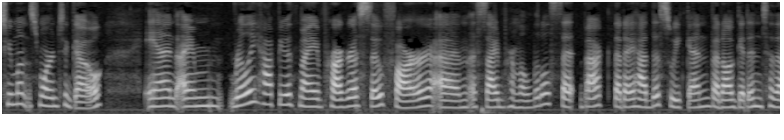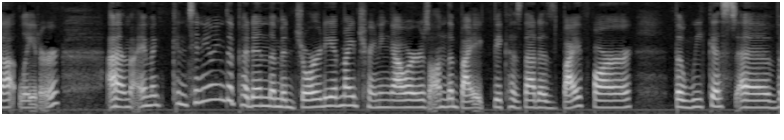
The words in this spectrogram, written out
two months more to go. And I'm really happy with my progress so far, um, aside from a little setback that I had this weekend, but I'll get into that later. Um, I'm continuing to put in the majority of my training hours on the bike because that is by far the weakest of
